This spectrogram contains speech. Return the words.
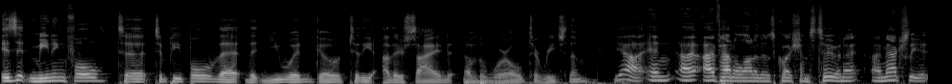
is it meaningful to to people that that you would go to the other side of the world to reach them yeah and I, have had a lot of those questions too and I, i'm actually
